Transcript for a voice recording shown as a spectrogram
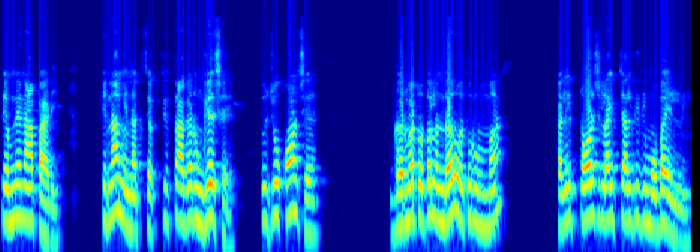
તો એમને ના પાડી કે ના મીનાક્ષી, અક્ષિત તો આગળ ઊંઘે છે. તું જો કોણ છે? ઘરમાં ટોટલ અંધારું હતું રૂમમાં ખાલી ટોર્ચ લાઇટ ચાલતી હતી મોબાઈલની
